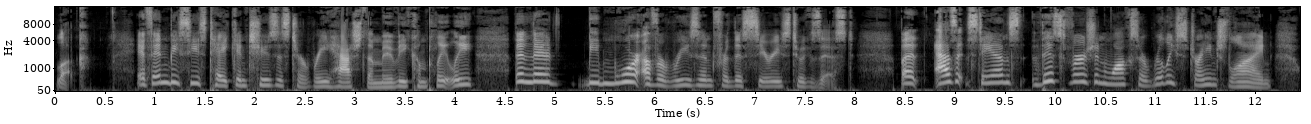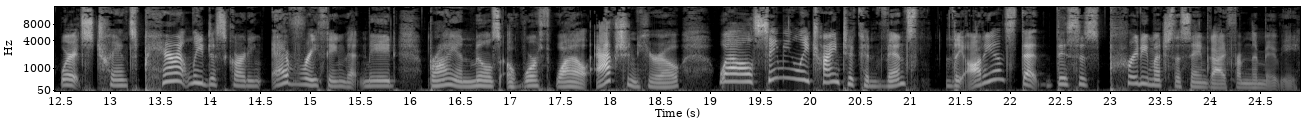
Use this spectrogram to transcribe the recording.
Look, if NBC's Taken chooses to rehash the movie completely, then there'd be more of a reason for this series to exist. But as it stands, this version walks a really strange line where it's transparently discarding everything that made Bryan Mills a worthwhile action hero while seemingly trying to convince the audience that this is pretty much the same guy from the movie.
